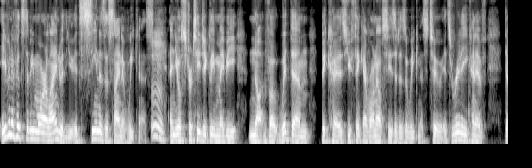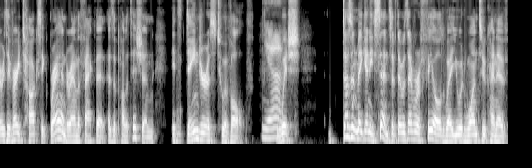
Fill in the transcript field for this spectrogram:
even if it's to be more aligned with you, it's seen as a sign of weakness. Mm. And you'll strategically maybe not vote with them because you think everyone else sees it as a weakness too. It's really kind of, there is a very toxic brand around the fact that as a politician, it's dangerous to evolve Yeah. which doesn't make any sense. If there was ever a field where you would want to kind of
